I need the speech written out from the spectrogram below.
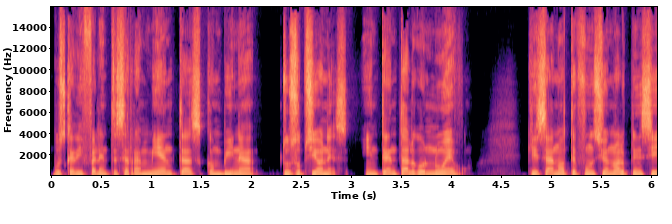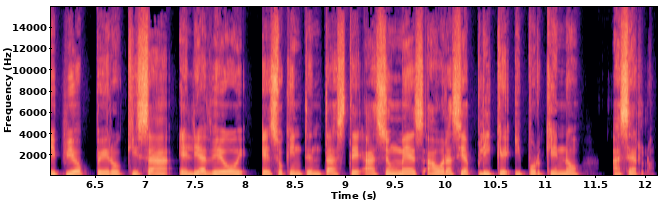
busca diferentes herramientas, combina tus opciones, intenta algo nuevo. Quizá no te funcionó al principio, pero quizá el día de hoy eso que intentaste hace un mes ahora sí aplique y por qué no hacerlo.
